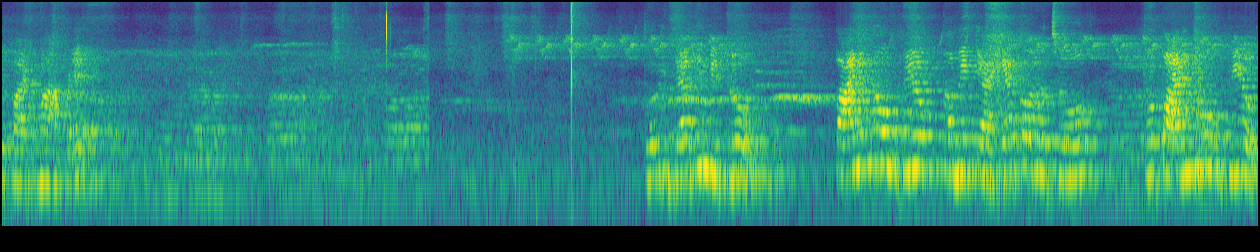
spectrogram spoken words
એ પાઠમાં આપણે તો વિદ્યાર્થી મિત્રો પાણીનો ઉપયોગ તમે ક્યાં ક્યાં કરો છો? તો પાણીનો ઉપયોગ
